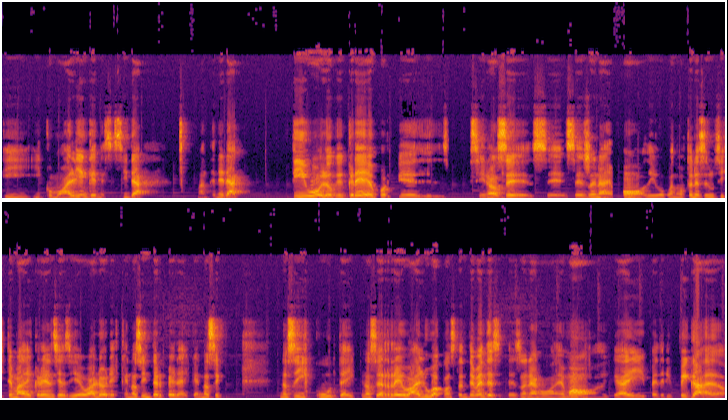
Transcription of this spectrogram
y, como alguien que necesita mantener activo lo que cree, porque si no se, se, llena de modo. Digo, cuando vos tenés un sistema de creencias y de valores que no se interpela y que no se no se discute y que no se reevalúa constantemente, se te suena como de modo, que hay petrificado.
